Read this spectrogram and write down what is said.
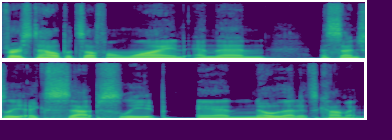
first to help itself unwind, and then essentially accept sleep and know that it's coming.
